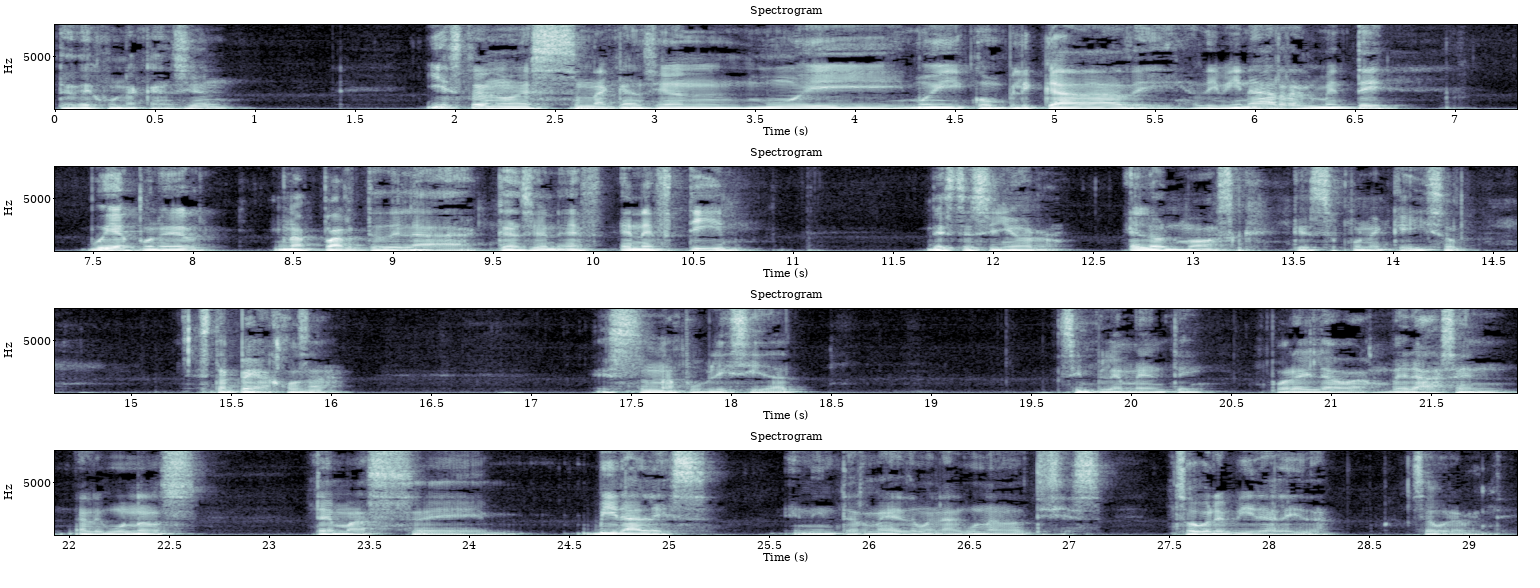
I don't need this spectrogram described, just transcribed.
te dejo una canción. Y esta no es una canción muy, muy complicada de adivinar. Realmente voy a poner una parte de la canción NFT de este señor Elon Musk, que se supone que hizo. Está pegajosa. Es una publicidad. Simplemente. Por ahí la verás en algunos temas eh, virales en internet o en algunas noticias sobre viralidad, seguramente.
